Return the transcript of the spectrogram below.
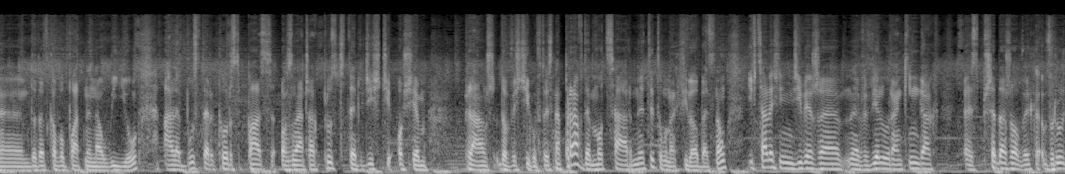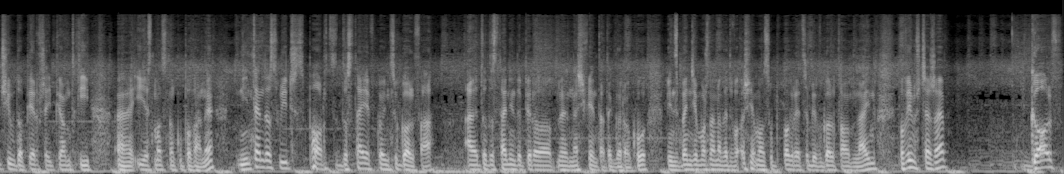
e, dodatkowo płatne na Wii U, ale Booster Course Pass oznacza plus 48 planż do wyścigów. To jest naprawdę mocarny tytuł na chwilę obecną i wcale się nie dziwię, że w wielu rankingach e, sprzedażowych wrócił do pierwszej piątki e, i jest mocno kupowany. Nintendo Switch Sports dostaje w końcu golfa, ale to dostanie dopiero e, na święta tego roku, więc będzie można nawet w 8 osób pograć sobie w golfa online. Powiem szczerze, golf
